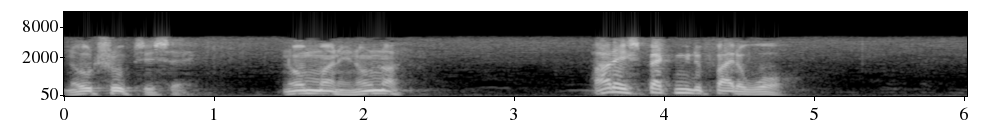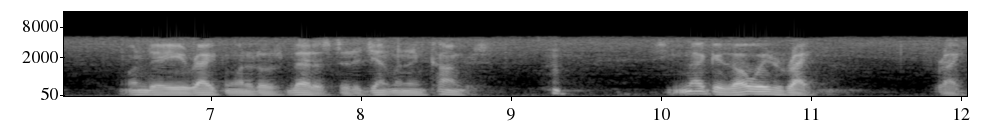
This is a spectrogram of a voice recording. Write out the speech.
No troops, he said. No money, no nothing. How'd they expect me to fight a war? One day he writing one of those letters to the gentleman in Congress. Seemed like he was always writing, writing.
